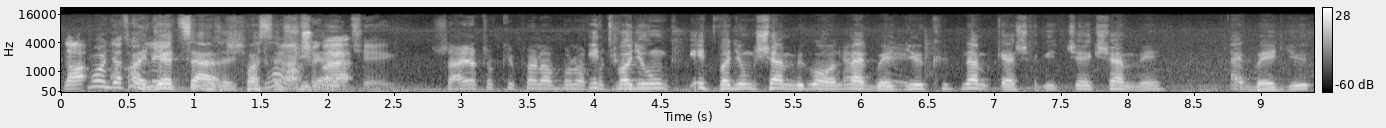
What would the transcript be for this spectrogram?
Na, Mondjad, hogy Egy légy 500 szíves, és passzes Szálljatok ki fel abból a Itt kocsiból. vagyunk, itt vagyunk, semmi gond, megvédjük, nem kell segítség, semmi. Megvédjük.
